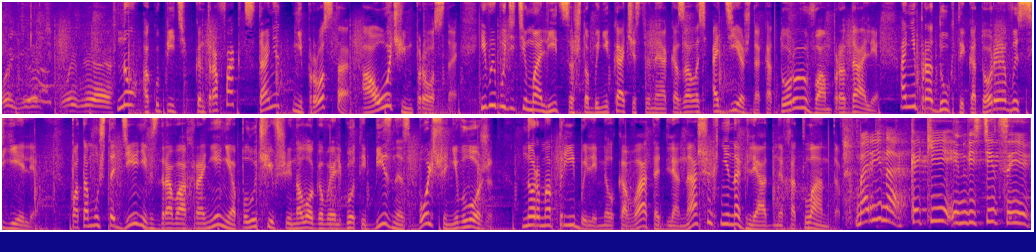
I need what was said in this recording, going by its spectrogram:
Ой, блядь. Ой, блядь. Ну, а купить контрафакт станет не просто, а очень просто. И вы будете молиться, чтобы некачественная оказалась одежда, которую вам продали, а не продукты, которые вы съели. Потому что денег в здравоохранение, получивший налоговые льготы бизнес, больше не вложит. Норма прибыли мелковата для наших ненаглядных атлантов. Марина, какие инвестиции?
